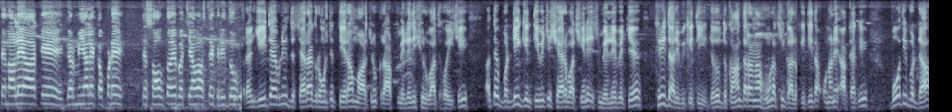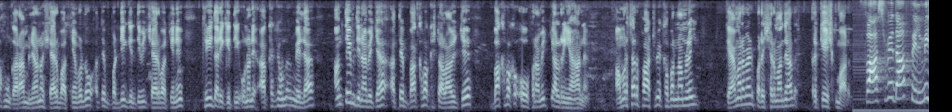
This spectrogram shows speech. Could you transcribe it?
ਤੇ ਨਾਲੇ ਆ ਕੇ ਗਰਮੀ ਵਾਲੇ ਕੱਪੜੇ ਤੇ ਸੌਫਟ ਟੋਏ ਬੱਚਿਆਂ ਵਾਸਤੇ ਖਰੀਦੋ। ਰਣਜੀਤ ਐਵਨਿਊ ਦੁਸਹਿਰਾ ਗਰਾਊਂਡ 'ਚ 13 ਮਾਰਚ ਨੂੰ ਕ੍ਰਾਫਟ ਮੇਲੇ ਦੀ ਸ਼ੁਰੂਆਤ ਹੋਈ ਸੀ ਅਤੇ ਵੱਡੀ ਗਿਣਤੀ ਵਿੱਚ ਸ਼ਹਿਰ ਵਾਸੀਆਂ ਨੇ ਇਸ ਮੇਲੇ ਵਿੱਚ ਖਰੀਦਦਾਰੀ ਵੀ ਕੀਤੀ। ਜਦੋਂ ਦੁਕਾਨਦਾਰਾਂ ਨਾਲ ਹੁਣ ਅਸੀਂ ਗੱਲ ਕੀਤੀ ਤਾਂ ਉਹਨਾਂ ਨੇ ਆਖਿਆ ਕਿ ਬਹੁਤ ਹੀ ਵੱਡਾ ਹੁੰਗਾਰਾ ਮਿਲਿਆ ਉਹਨਾਂ ਸ਼ਹਿਰ ਵਾਸੀਆਂ ਵੱਲੋਂ ਅਤੇ ਵੱਡੀ ਗਿਣਤੀ ਵਿੱਚ ਸ਼ਹਿਰ ਵਾਸੀਆਂ ਨੇ ਖਰੀਦਦਾਰੀ ਕੀਤੀ। ਉਹਨਾਂ ਨੇ ਆਖਿਆ ਕਿ ਹੁਣ ਮੇਲਾ ਅੰਤਿਮ ਦਿਨਾਂ ਵਿੱਚ ਹੈ ਅਤੇ ਵੱਖ-ਵੱਖ ਸਟਾਲਾਂ ਵਿੱਚ ਵੱਖ-ਵੱਖ ਆਫਰਾਂ ਵੀ ਚੱਲ ਰਹੀਆਂ ਹਨ। ਅੰਮ੍ਰਿਤਸਰ ਫਾਸਟਵੇ ਖਬਰਨਾਮੇ ਲਈ ਕੈਮਰਾਮੈਨ ਪਰੇਸ਼ ਦੇ ਨਾਲ ਰਕੇਸ਼ ਕੁਮਾਰ। ਫਾਸਟਵੇ ਦਾ ਫਿਲਮੀ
